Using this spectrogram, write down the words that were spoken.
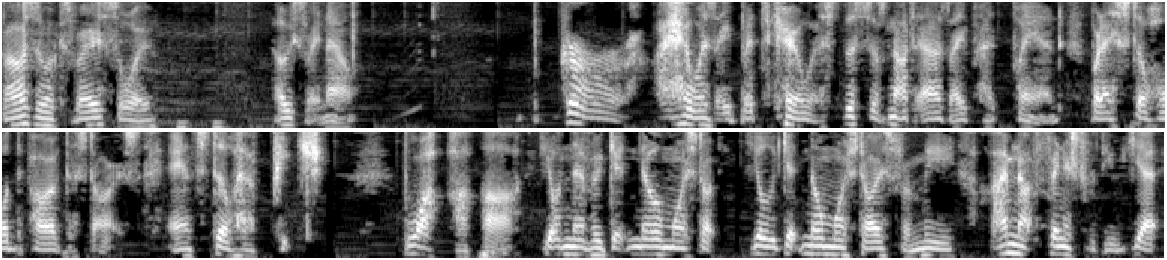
Bowser looks very sore. At least right now. Grrr, I was a bit careless. This is not as I had planned, but I still hold the power of the stars, and still have Peach. Bwah ha ha, you'll never get no more stars. You'll get no more stars from me. I'm not finished with you yet,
